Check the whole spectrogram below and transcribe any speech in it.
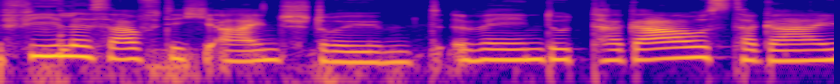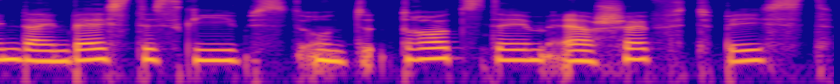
vieles auf dich einströmt, wenn du Tag aus, Tag ein dein Bestes gibst und trotzdem erschöpft bist,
